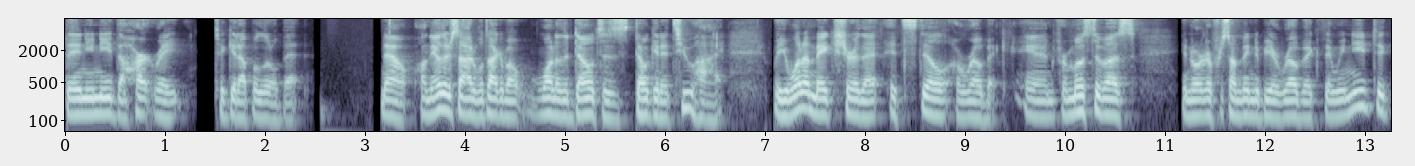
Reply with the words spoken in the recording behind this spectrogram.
then you need the heart rate to get up a little bit. Now, on the other side, we'll talk about one of the don'ts is don't get it too high. but you want to make sure that it's still aerobic. And for most of us, in order for something to be aerobic, then we need to,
